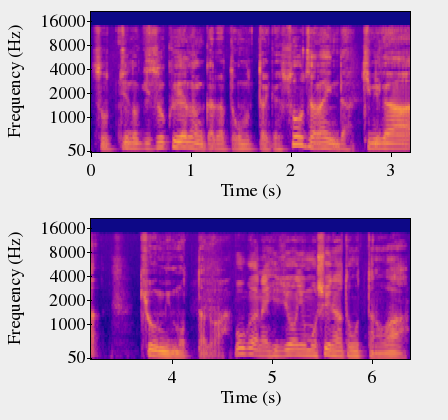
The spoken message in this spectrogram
そっちの義足やなんかだと思ったけどそうじゃないんだ君が興味持ったのは？僕がね非常に面白いなと思ったのは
